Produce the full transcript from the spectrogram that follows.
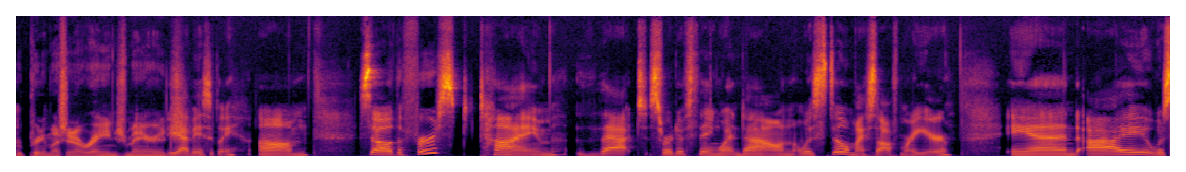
We're pretty much an arranged marriage. Yeah, basically. Um, so the first time that sort of thing went down was still my sophomore year. And I was,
